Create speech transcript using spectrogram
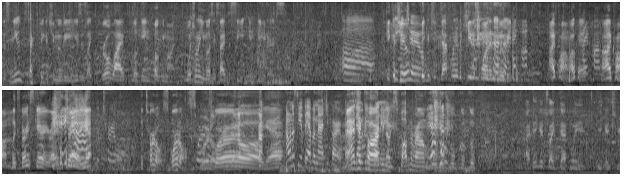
this new Detective Pikachu movie uses like real life looking Pokemon. Which one are you most excited to see in theaters? uh, Pikachu. Pikachu. Pikachu definitely the cutest one in the movie. I pop- Aipom, okay. Aipom. Aipom looks very scary, right? The trailer, yeah. the turtle. The turtle, Squirtle. Squirtle. Squirtle, yeah. I want to see if they have a Magikarp. A I magic would card, you know, just flopping around. Yeah. I think it's like definitely Pikachu.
